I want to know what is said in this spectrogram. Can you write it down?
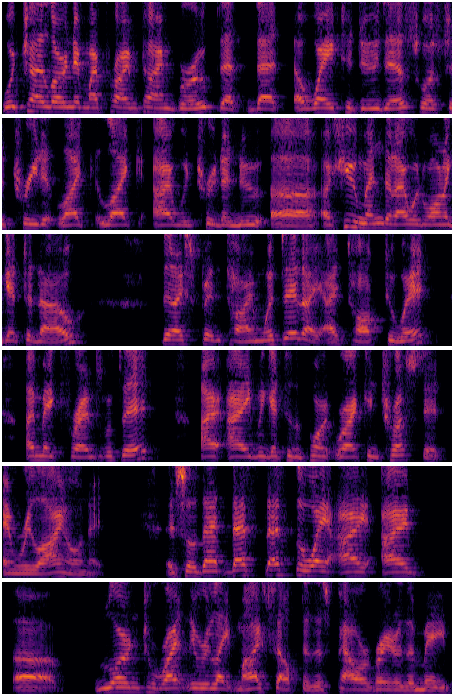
which I learned in my prime time group that that a way to do this was to treat it like like I would treat a new uh, a human that I would want to get to know. That I spend time with it, I, I talk to it, I make friends with it, I, I even get to the point where I can trust it and rely on it. And so that that's that's the way I I uh, learned to rightly relate myself to this power greater than me,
